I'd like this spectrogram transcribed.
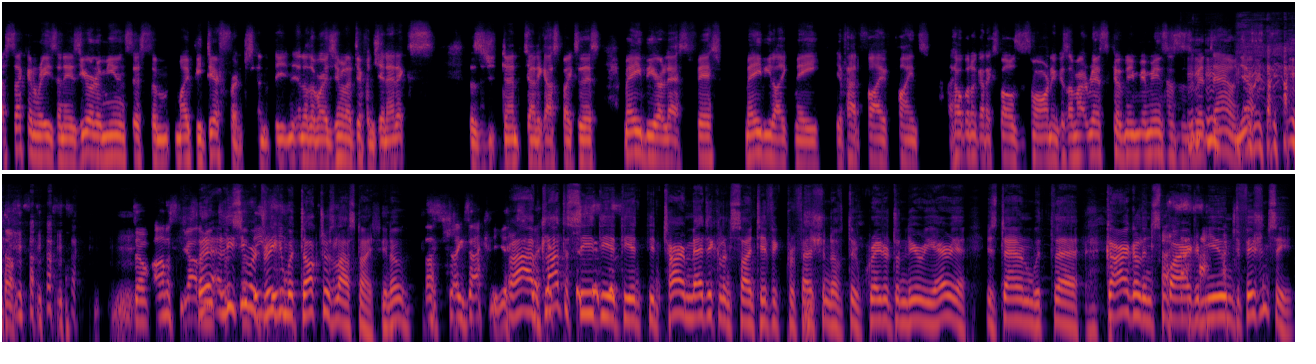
a second reason is your immune system might be different. In, in other words, you might have different genetics. There's genetic aspect to this. Maybe you're less fit. Maybe like me, you've had five pints. I hope I don't get exposed this morning because I'm at risk because my immune system's a bit down. Yeah. so, so honestly, God, I mean, at least you were these- drinking with doctors last night, you know? That's exactly. yes. Well, I'm glad to see the, the the entire medical and scientific profession of the Greater Dun Laoghaire area is down with uh, gargle-inspired immune deficiency.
